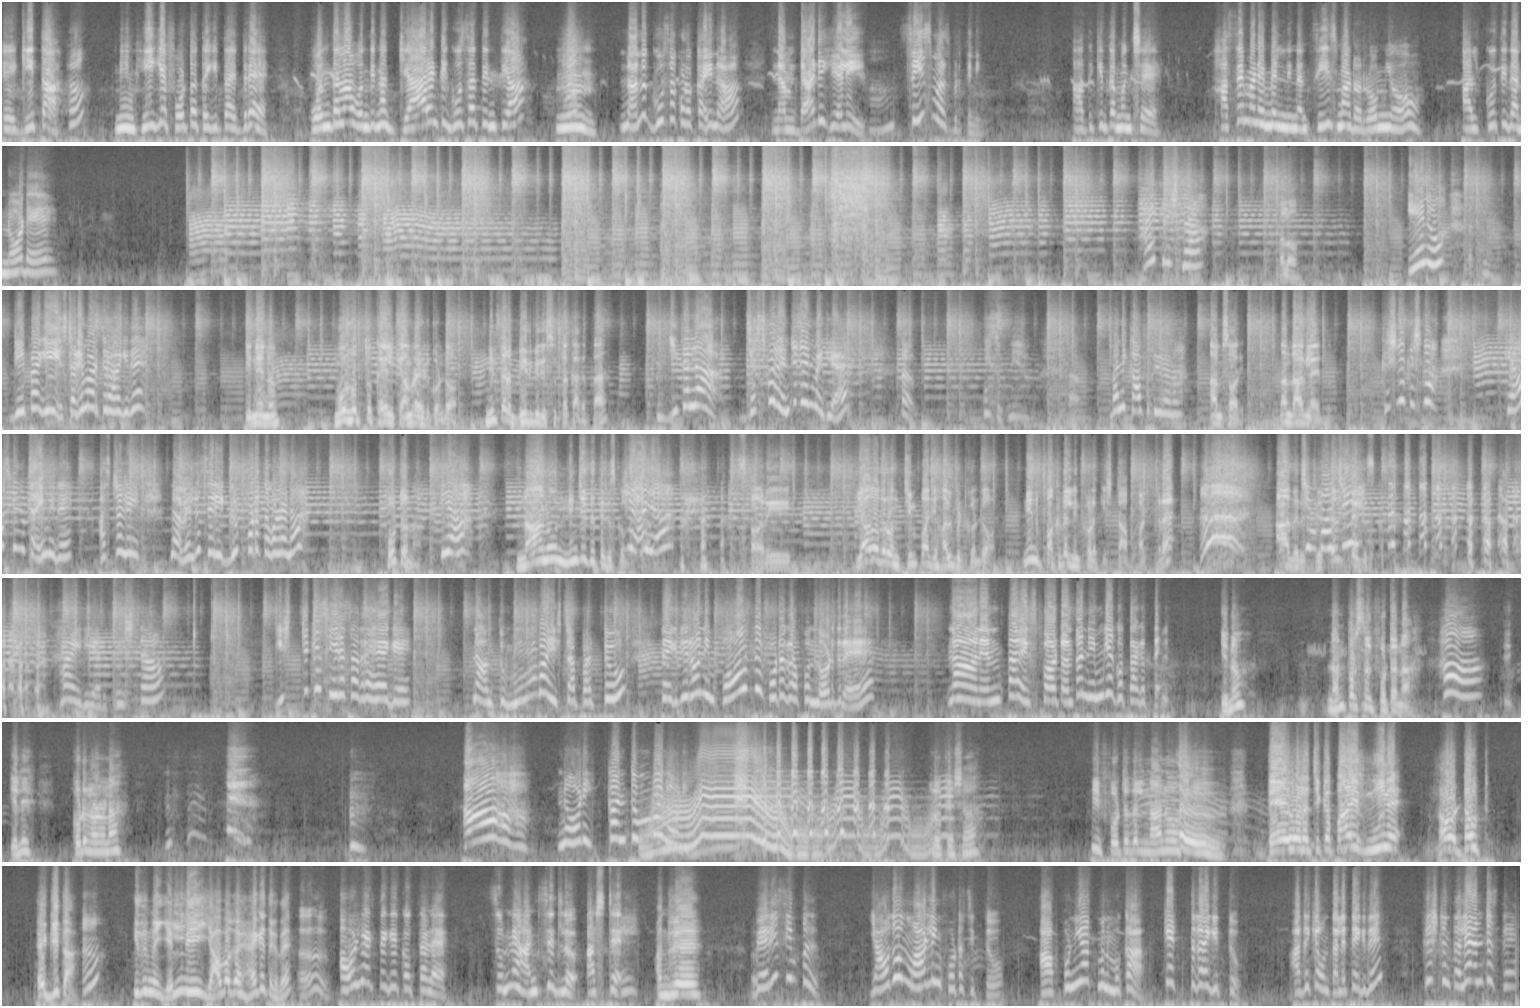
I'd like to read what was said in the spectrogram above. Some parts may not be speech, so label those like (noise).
ಏ ಗೀತಾ ನೀನ್ ಹೀಗೆ ಫೋಟೋ ತೆಗಿತಾ ಇದ್ರೆ ಒಂದಲ್ಲ ಒಂದಿನ ಗ್ಯಾರಂಟಿ ಗೂಸ ತಿಂತ್ಯಾ? ಹ್ಮ್. ನನಗ್ ಗೂಸ ಕೊಡೋ ಕೈನ ನಮ್ ಡ್ಯಾಡಿ ಹೇಳಿ ಸೀಸ್ ಮಾಡಿಸ್ಬಿಡ್ತೀನಿ. ಅದಕ್ಕಿಂತ ಮುಂಚೆ ಹಸೆ ಮನೆ ಮೇಲೆ ನಿನ್ನ ಸೀಸ್ ಮಾಡೋ ರೋಮಿಯೋ ಅಲ್ಲಿ ಕೂತಿದ ನೋಡೆ. ಹಾಯ್ ಕೃಷ್ಣ. ಹಲೋ ಏನು? ದೀಪಾಗಿ ಸ್ಟಡಿ ಮಾಡ್ತಿರೋ ಹಾಗಿದೆ ಇನ್ನೇನು? ಮೂರ್ ಹೊತ್ತು ಕೈಯಲ್ಲಿ ಕ್ಯಾಮ್ರಾ ಹಿಡ್ಕೊಂಡು ನಿಂತರ ಬೀದಿ ಬೀದಿ ಸುತ್ತಕ್ಕಾಗತ್ತಾ? ಇದೆಲ್ಲ ಜಸ್ಟ್ ಫಾರ್ ಎಂಟರ್ಟೈನ್ಮೆಂಟ್ ಯಾರ್. ಬನ್ನಿ ಕಾಫಿ ಕುಡಿಯೋಣ. ಐ ಆಮ್ ಸಾರಿ ನಂದಾಗ್ಲೇ ಆಯ್ತು ಕೃಷ್ಣ ಕೃಷ್ಣ ಕ್ಲಾಸ್ ಟೈಮ್ ಇದೆ. ಅಷ್ಟರಲ್ಲಿ ನಾವೆಲ್ಲರೂ ಸೇರಿ ಗ್ರೂಪ್ ಫೋಟೋ ತಗೊಳ್ಳೋಣ? ಫೋಟೋನಾ ಯಾ. ನಾನು ನಿನ್ ಜೊತೆ ತೆಗೆಸ್ಕೊ ಸಾರಿ (laughs) ಯಾವ್ದಾದ್ರು ಒಂದು ಚಿಂಪಾಂಜಿ ಹಲ್ ಬಿಟ್ಕೊಂಡು ನಿನ್ ಪಕ್ಕದಲ್ಲಿ ನಿಂತ್ಕೊಳಕ್ ಇಷ್ಟಪಟ್ರೆ ಅದ್ರ ಜೊತೆ? ತೆಗೆಸ್ಕೊ. ಮೈ ಡಿಯರ್ ಕೃಷ್ಣ ಇಷ್ಟಕ್ಕೆ ಸೀರಿಯಸ್ ಆದ್ರೆ ಹೇಗೆ? ನಾನ್ ತುಂಬಾ ಇಷ್ಟಪಟ್ಟು ತೆಗೆದಿರೋ ನಿಮ್ ಪರ್ಸನಲ್ ಫೋಟೋಗ್ರಾಫ್ ಒಂದು ನೋಡಿದ್ರೆ ಎಂತ ಎಕ್ಸ್ಪರ್ಟ್ ಅಂತ ನಿಮ್ಗೆ ಗೊತ್ತಾಗುತ್ತೆ. ಏನು? ನನ್ ಪರ್ಸನಲ್ ಫೋಟೋನಾ ಹಾ. ಎಲ್ಲಿ? ಕೊಡು ನೋಡೋಣ. ನೋಡಿ ಕಣ್ ತುಂಬಾ ನೋಡಿ. ಲೋಕೇಶ ಈ ಫೋಟೋದಲ್ಲಿ ನಾನು ದೇವರ ಚಿಕ್ಕಪ್ಪ ಇದು ನೀನೆ. ನೋ ಡೌಟ್ ಏ ಗೀತಾ ಇದನ್ನ ಎಲ್ಲಿ ಯಾವಾಗ ಹೇಗೆ ತೆಗೆದೆ? ಅವಳು ಹೇಗೆ ತೆಗೆಯಕ್ ಹೋಗ್ತಾಳೆ? ಸುಮ್ನೆ ಅನ್ಸಿದ್ಲು ಅಷ್ಟೇ. ಅಂದ್ರೆ? ವೆರಿ ಸಿಂಪಲ್ ಯಾವ್ದೋ ಒಂದು ಮಾಡ್ಲಿಂಗ್ ಫೋಟೋ ಸಿಕ್ತು. ಆ ಪುಣ್ಯಾತ್ಮನ ಮುಖ ಕೆಟ್ಟದಾಗಿತ್ತು. ಅದಕ್ಕೆ ಅವನ್ ತಲೆ ತೆಗೆದೆ ಕೃಷ್ಣನ್ ತಲೆ ಅಂಟಿಸ್ದೆ.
